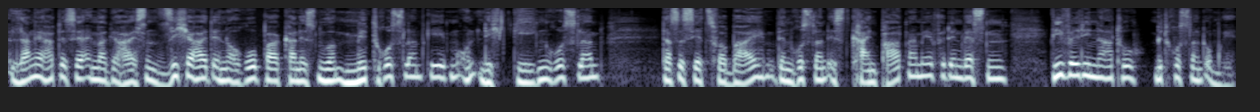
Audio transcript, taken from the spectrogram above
Lange hat es ja immer geheißen, Sicherheit in Europa kann es nur mit Russland geben und nicht gegen Russland. Das ist jetzt vorbei, denn Russland ist kein Partner mehr für den Westen. Wie will die NATO mit Russland umgehen?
